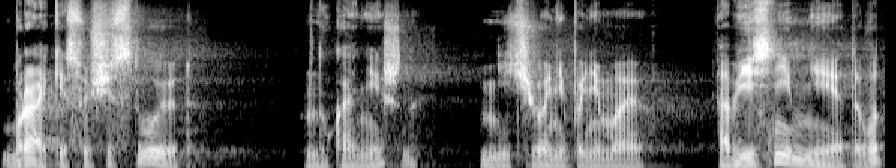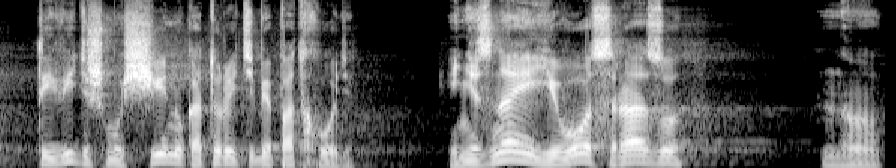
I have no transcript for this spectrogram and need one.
«Браки существуют?» «Ну, конечно. Ничего не понимаю. Объясни мне это. Вот ты видишь мужчину, который тебе подходит и, не зная его, сразу... «Ну,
